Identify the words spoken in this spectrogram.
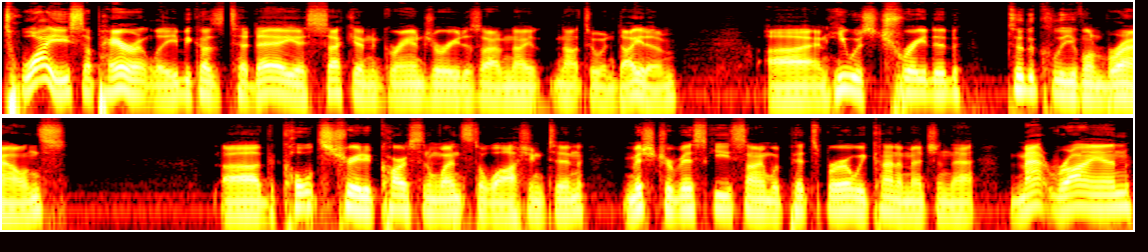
twice, apparently, because today a second grand jury decided not, not to indict him, uh, and he was traded to the Cleveland Browns. Uh, the Colts traded Carson Wentz to Washington. Mitch Trubisky signed with Pittsburgh. We kind of mentioned that. Matt Ryan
